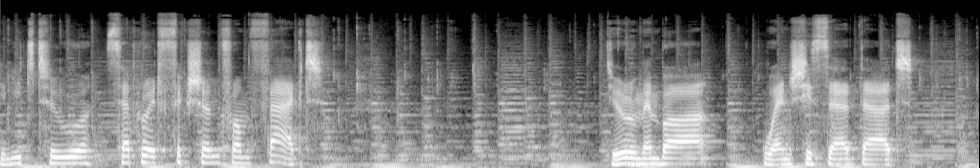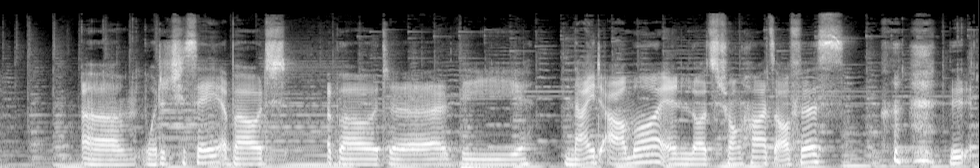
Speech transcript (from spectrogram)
you need to separate fiction from fact. Do you remember when she said that um, what did she say about about uh, the knight armor in Lord Stronghart's office. the,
